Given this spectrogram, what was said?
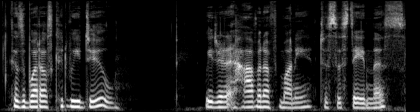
Because what else could we do? We didn't have enough money to sustain this.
